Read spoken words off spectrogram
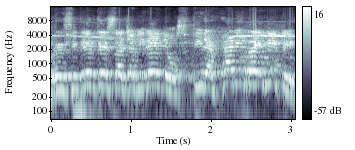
Residentes Ayavireños Tirajari Raimipi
